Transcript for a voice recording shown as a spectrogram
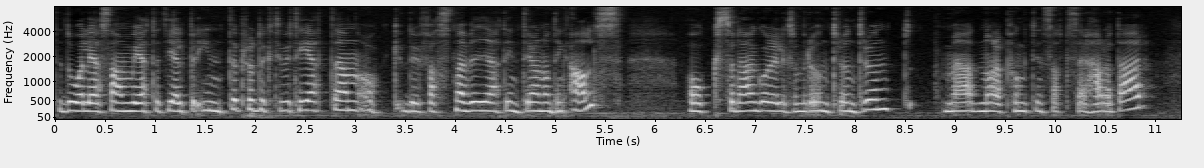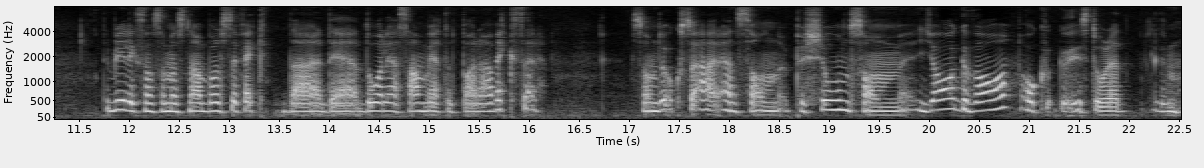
Det dåliga samvetet hjälper inte produktiviteten och du fastnar vid att inte göra någonting alls. Och så där går det liksom runt, runt, runt med några punktinsatser här och där. Det blir liksom som en snöbollseffekt där det dåliga samvetet bara växer. Så om du också är en sån person som jag var och i stora, liksom,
